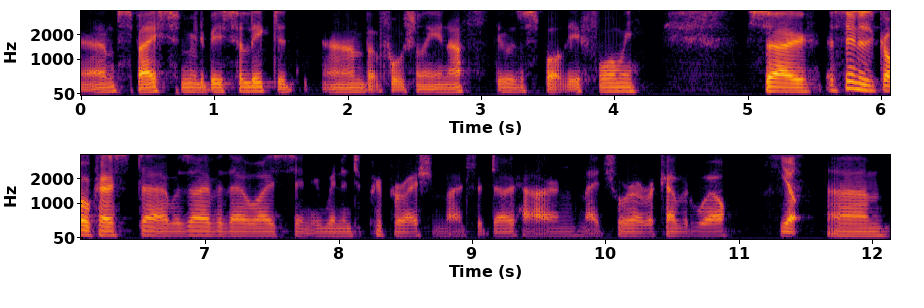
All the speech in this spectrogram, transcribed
um, space for me to be selected, um, but fortunately enough, there was a spot there for me. So as soon as Gold Coast uh, was over, though, I certainly went into preparation mode for Doha and made sure I recovered well. Yep. Um,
